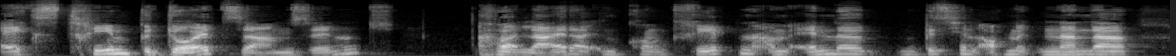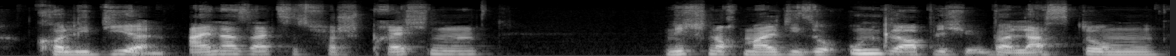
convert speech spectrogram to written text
extrem bedeutsam sind, aber leider im Konkreten am Ende ein bisschen auch miteinander kollidieren. Einerseits das Versprechen, nicht nochmal diese unglaubliche Überlastung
